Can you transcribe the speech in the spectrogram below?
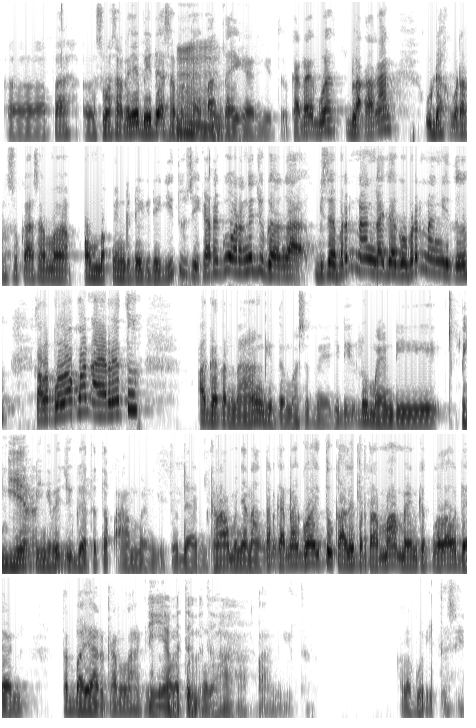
Eh, apa eh, suasananya beda sama kayak Hmm. pantai kan gitu. Karena gua belakangan udah kurang suka sama ombak yang gede-gede gitu sih. Karena gua orangnya juga nggak bisa berenang, nggak jago berenang gitu. Kalau pulau kan airnya tuh agak tenang gitu maksudnya. Jadi lu main di Pinggir. pinggirnya juga tetap aman gitu dan kenapa menyenangkan karena gue itu kali pertama main ke pulau dan terbayarkan lah gitu Iya, walaupun betul, pulau harapan gitu kalau gue itu sih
